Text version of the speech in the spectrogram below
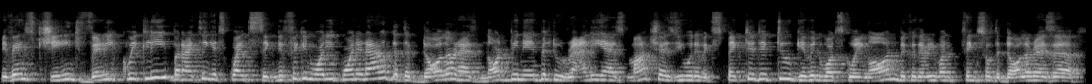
events change very quickly, but I think it's quite significant what you pointed out that the dollar has not been able to rally as much as you would have expected it to, given what's going on, because everyone thinks of the dollar as a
